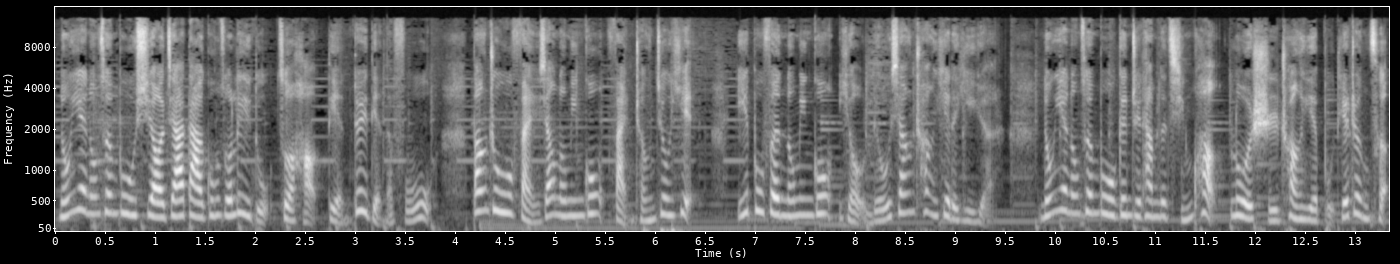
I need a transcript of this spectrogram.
农业农村部需要加大工作力度，做好点对点的服务，帮助返乡农民工返程就业。一部分农民工有留乡创业的意愿，农业农村部根据他们的情况落实创业补贴政策，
